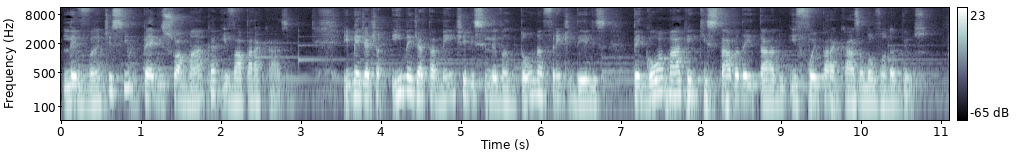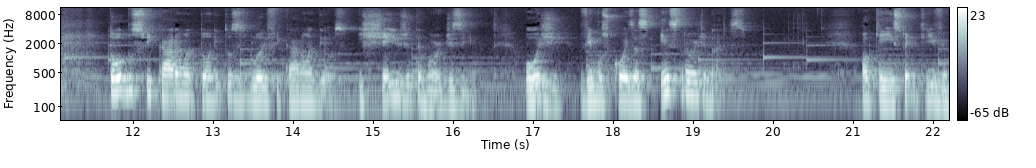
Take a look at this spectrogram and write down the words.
levante-se, pegue sua maca e vá para casa. Imediata, imediatamente ele se levantou na frente deles, pegou a maca em que estava deitado e foi para casa louvando a Deus. Todos ficaram atônitos e glorificaram a Deus, e cheios de temor diziam: Hoje vimos coisas extraordinárias. Ok, isto é incrível.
